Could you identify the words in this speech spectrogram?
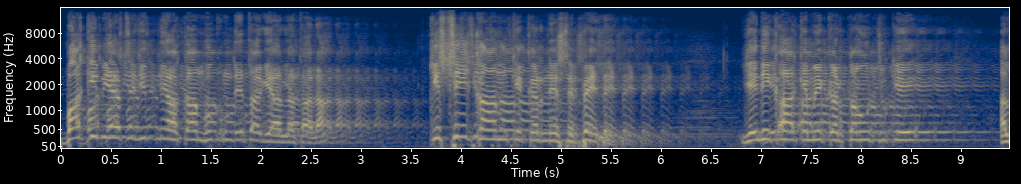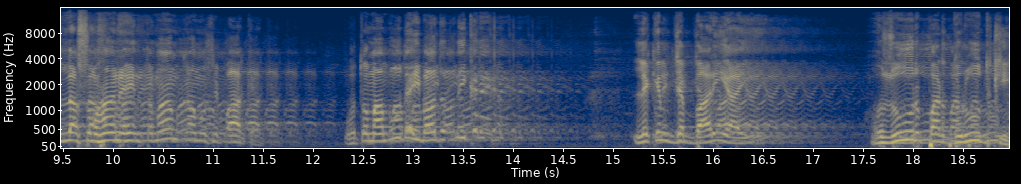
बाकी भी ऐसे जितने अकाम हुक्म देता गया अल्लाह ताला, किसी काम के करने से पहले, ये नहीं कहा कि मैं करता हूँ चूँकि अल्लाह सुबहान है, इन तमाम कामों से पाक है। वो तो मामूद है, इबादत नहीं करेगा। लेकिन जब बारी आई, हुजूर पर दरूद की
